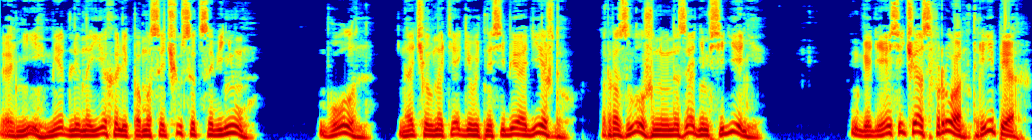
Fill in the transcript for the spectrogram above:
Они медленно ехали по Массачусетс-авеню. Болан начал натягивать на себя одежду, разложенную на заднем сиденье. «Где сейчас фронт, Риппер?»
